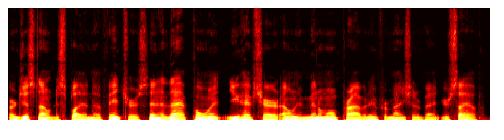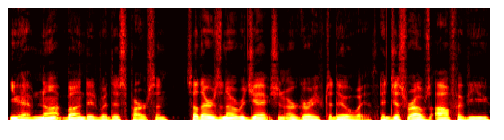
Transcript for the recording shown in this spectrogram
or just don't display enough interest, then at that point you have shared only minimal private information about yourself. You have not bonded with this person so there is no rejection or grief to deal with. It just rolls off of you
